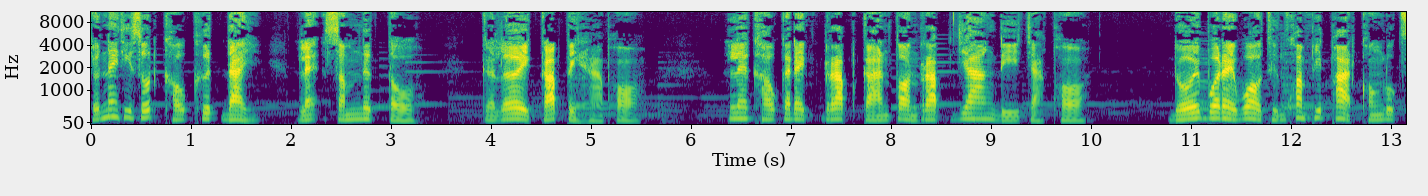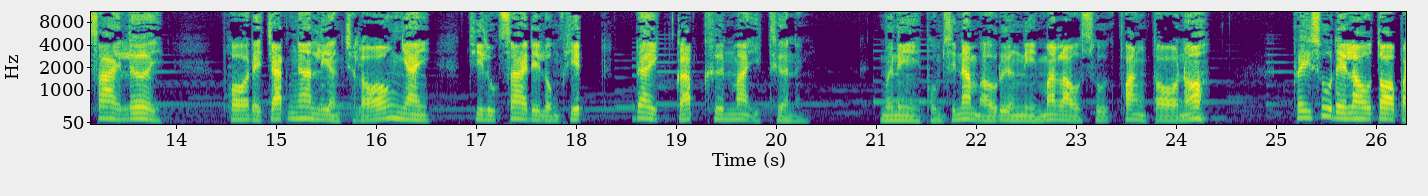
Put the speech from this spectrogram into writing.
จนในที่สุดเขาคืดได้ และสำนึกโต ก็เลยกลับไปหาพ่อ และเขาก็ได้รับการต้อนรับอย่างดีจากพ่อ โดยบ่ได้ว่าถึงความผิดพลาดของลูกชายเลย พอได้จัดงานเลี้ยงฉลองใหญ่ ที่ลูกชายได้ลงพิษได้กลับคืนมาอีกเทือนหนึ่งเมื่อนี้ผมสินำเอาเรื่องนี้มาเล่าสู่ฟังต่อเนาะพระเยซูได้เล่าต่อไป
